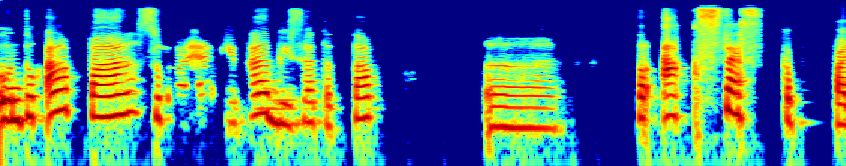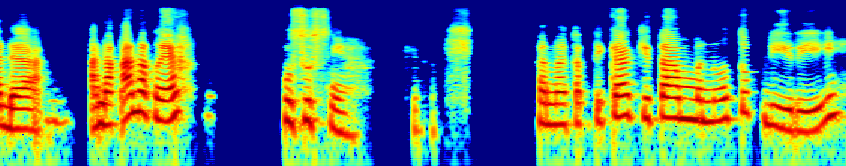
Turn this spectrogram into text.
untuk apa? Supaya kita bisa tetap uh, terakses kepada anak-anak ya, khususnya. Gitu. Karena ketika kita menutup diri,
